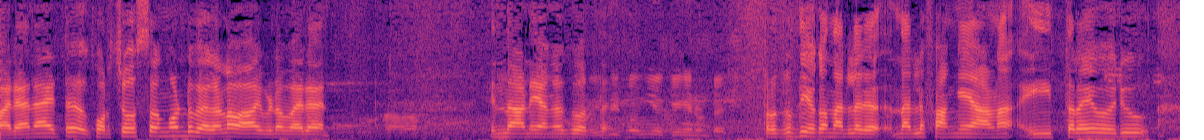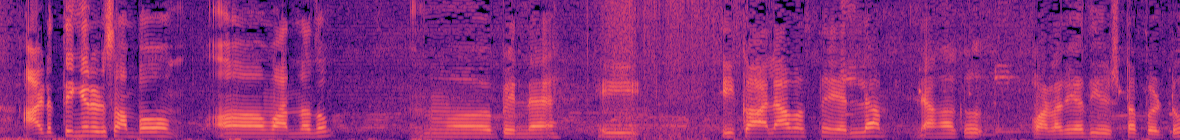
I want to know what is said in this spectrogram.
വരാനായിട്ട് കുറച്ച് ദിവസം കൊണ്ട് ബഹളമാണ് ഇവിടെ വരാൻ. ഇന്നാണ് ഞങ്ങൾക്ക് ഒത്ത് പ്രകൃതിയൊക്കെ നല്ല നല്ല ഭംഗിയാണ്. ഈ ഇത്രയും ഒരു അടുത്തിങ്ങനെ ഒരു സംഭവം വന്നതും ഉം, പിന്നെ ഈ ഈ കാലാവസ്ഥയെല്ലാം ഞങ്ങൾക്ക് വളരെയധികം ഇഷ്ടപ്പെട്ടു.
